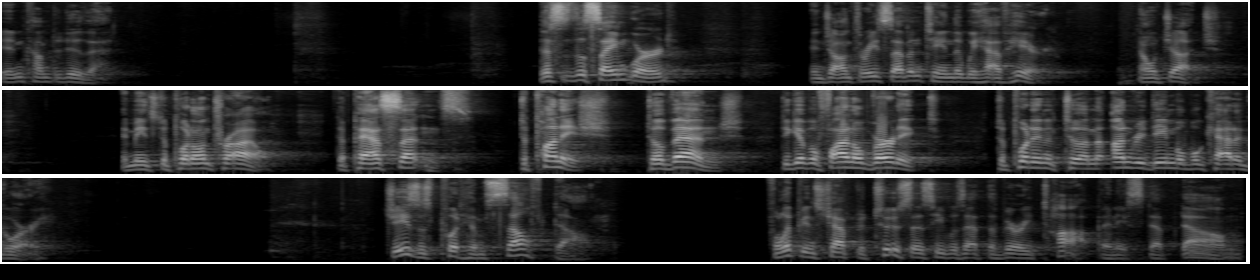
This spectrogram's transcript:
He didn't come to do that. This is the same word in John 3 17 that we have here. Don't judge. It means to put on trial, to pass sentence, to punish, to avenge, to give a final verdict, to put it into an unredeemable category. Jesus put himself down. Philippians chapter 2 says he was at the very top and he stepped down,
